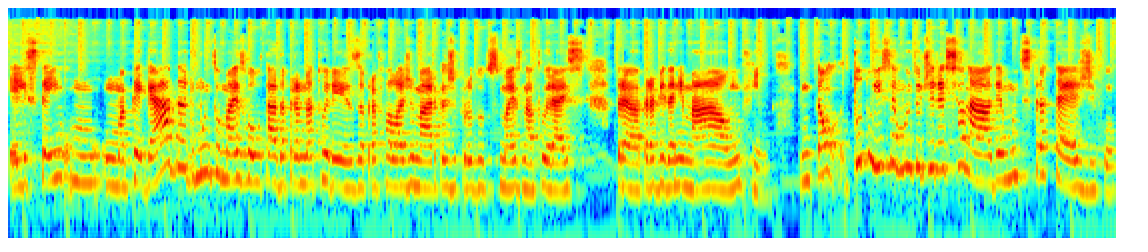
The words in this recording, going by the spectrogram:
Eles têm um, uma pegada muito mais voltada para a natureza, para falar de marcas de produtos mais naturais para a vida animal, enfim. Então, tudo isso é muito direcionado, é muito estratégico.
